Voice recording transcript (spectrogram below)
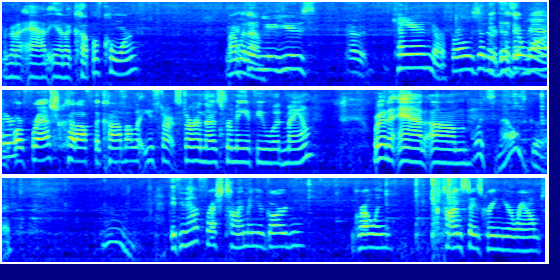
We're gonna add in a cup of corn. And I'm Now, gonna Can you use uh, canned or frozen, or does either it matter? one or fresh, cut off the cob. I'll let you start stirring those for me if you would, ma'am. We're gonna add um, oh, it smells good. If you have fresh thyme in your garden, growing, thyme stays green year round.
